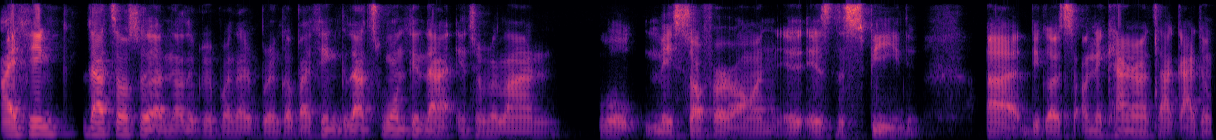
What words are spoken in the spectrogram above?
I think that's also another group one that I bring up. I think that's one thing that Inter Milan will may suffer on is the speed, uh, because on the counter attack, I don't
